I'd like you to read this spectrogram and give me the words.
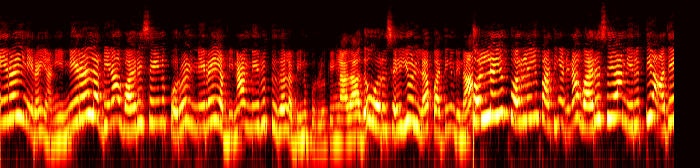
நிரல் நிறை அணி. நிரல் அப்படின்னா வரிசைன்னு பொருள் நிறை அப்படின்னா நிறுத்துதல் அப்படின்னு பொருள் ஓகேங்களா அதாவது ஒரு செய்யுள்ள பார்த்தீங்க அப்படின்னா சொல்லையும் பொருளையும் பார்த்தீங்க அப்படின்னா வரிசையா நிறுத்தி அதே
